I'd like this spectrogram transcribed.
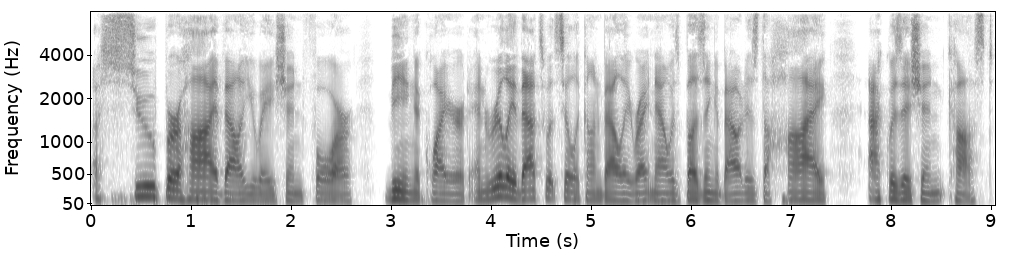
a super high valuation for being acquired. And really that's what Silicon Valley right now is buzzing about is the high acquisition cost.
